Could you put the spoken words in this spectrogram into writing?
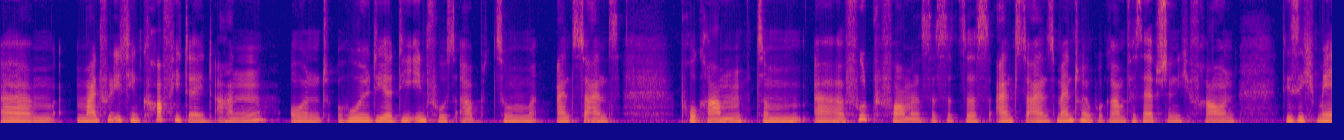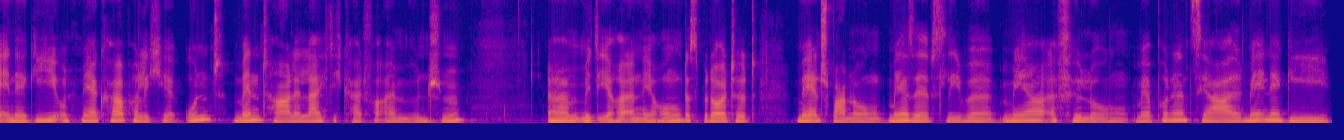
ähm, Mindful Eating Coffee Date an und hol dir die Infos ab zum 1 zu 1 Programm, zum äh, Food Performance. Das ist das 1 zu 1 Mentoring-Programm für selbstständige Frauen, die sich mehr Energie und mehr körperliche und mentale Leichtigkeit vor allem wünschen äh, mit ihrer Ernährung. Das bedeutet mehr Entspannung, mehr Selbstliebe, mehr Erfüllung, mehr Potenzial, mehr Energie,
